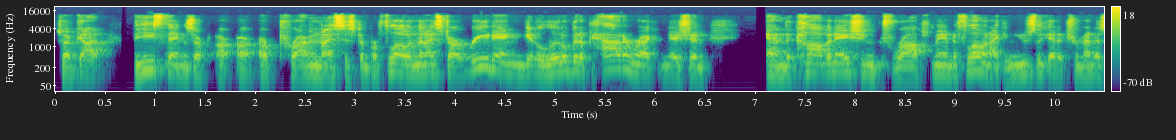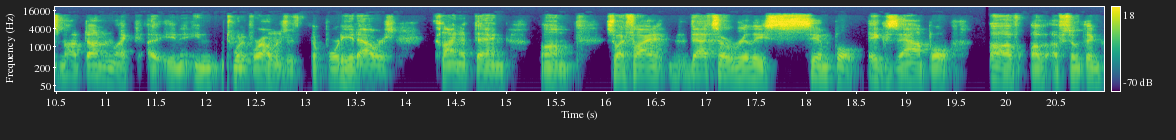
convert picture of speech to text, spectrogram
So I've got these things are, are, are- priming my system for flow. And then I start reading and get a little bit of pattern recognition. And the combination drops me into flow. And I can usually get a tremendous amount done in like uh, in, in 24 hours or 48 hours kind of thing. Um, so I find that's a really simple example of, of, of something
